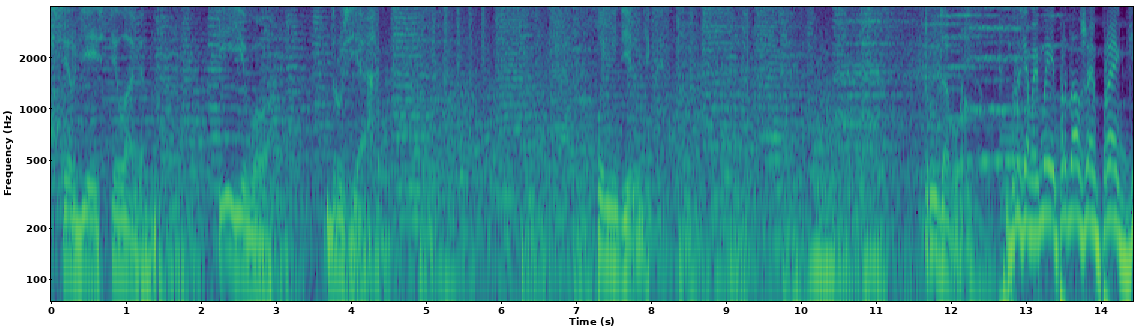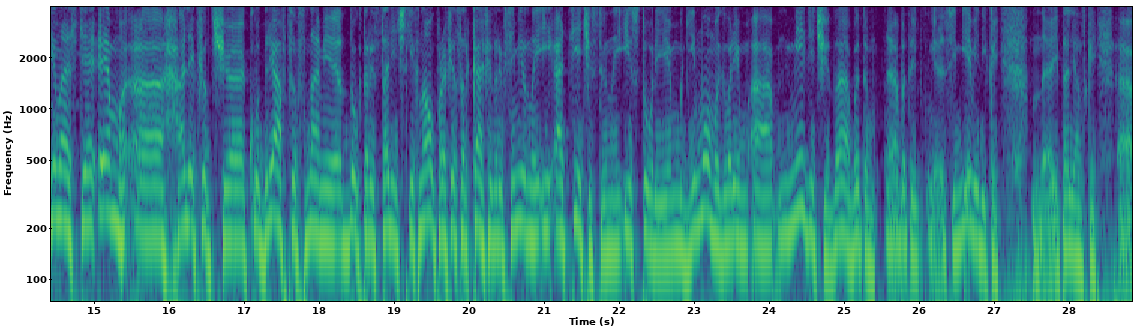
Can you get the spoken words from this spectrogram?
Сергей Стилавин и его друзья. Понедельник. Трудовой. Друзья мои, мы продолжаем проект «Династия М». Э, Олег Федорович Кудрявцев с нами, доктор исторических наук, профессор кафедры всемирной и отечественной истории МГИМО. Мы говорим о Медичи, да, об, этом, об этой семье великой э, итальянской. Э,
